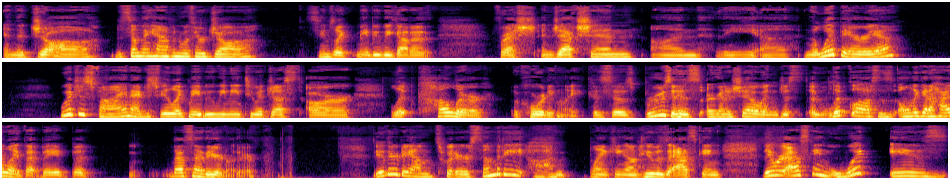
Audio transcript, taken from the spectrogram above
And the jaw did something happen with her jaw? Seems like maybe we got a fresh injection on the uh in the lip area which is fine. I just feel like maybe we need to adjust our lip color accordingly because those bruises are going to show and just uh, lip gloss is only going to highlight that babe, but that's neither here nor there. The other day on Twitter, somebody, oh, I'm blanking on who was asking, they were asking, what is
